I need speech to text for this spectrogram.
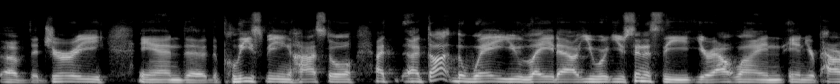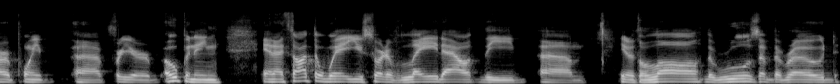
of the jury and the the police being hostile. I I thought the way you laid out, you were you sent us the your outline in your PowerPoint uh, for your opening, and I thought the way you sort of laid out the um, you know the law, the rules of the road,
